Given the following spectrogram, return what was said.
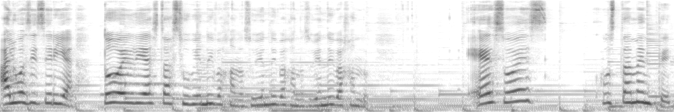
Algo así sería. Todo el día está subiendo y bajando, subiendo y bajando, subiendo y bajando. Eso es justamente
